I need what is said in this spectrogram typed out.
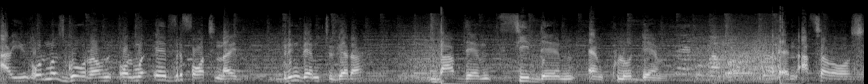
I almost go around almost every fortnight, bring them together, bathe them, feed them, and clothe them. And afterwards,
